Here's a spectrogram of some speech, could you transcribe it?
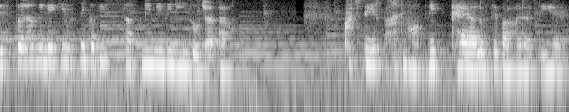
इस तरह मिलेगी उसने कभी सपने में भी नहीं सोचा था। कुछ देर बाद वो अपने ख्यालों से बाहर आती है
